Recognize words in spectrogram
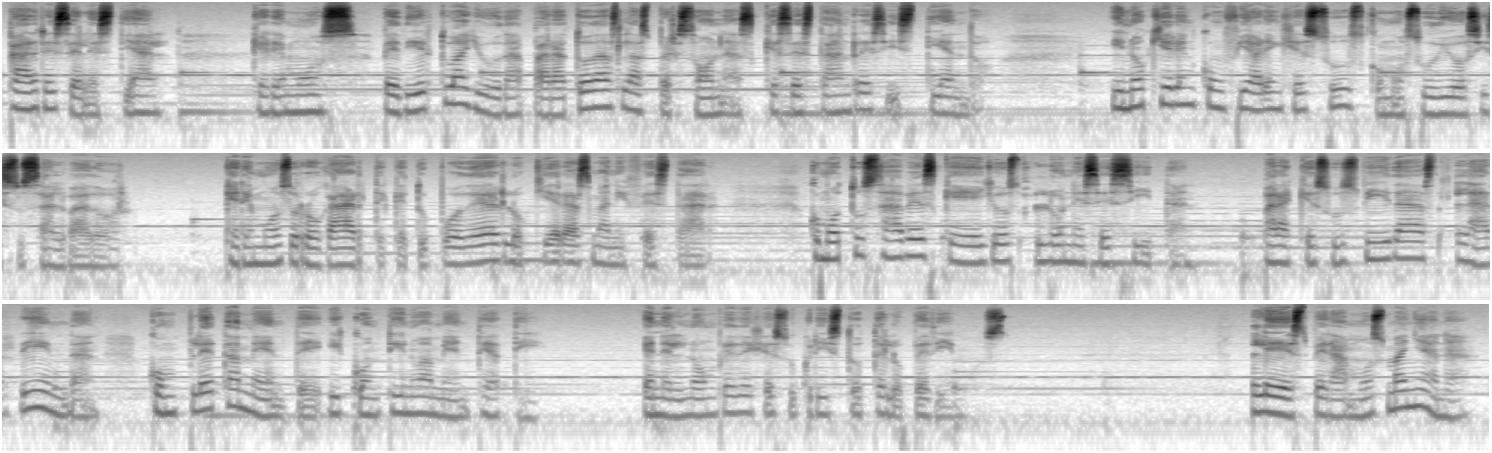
Padre Celestial, queremos pedir tu ayuda para todas las personas que se están resistiendo y no quieren confiar en Jesús como su Dios y su Salvador. Queremos rogarte que tu poder lo quieras manifestar, como tú sabes que ellos lo necesitan, para que sus vidas la rindan completamente y continuamente a ti. En el nombre de Jesucristo te lo pedimos. Le esperamos mañana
